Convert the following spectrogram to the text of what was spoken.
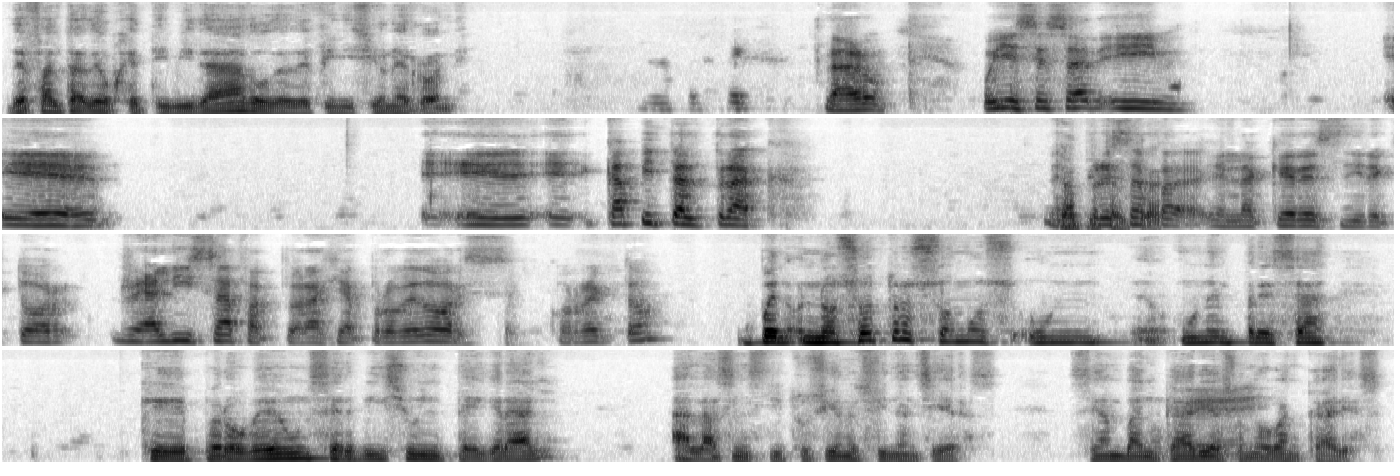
de falta de objetividad o de definición errónea. Claro. Oye, César, y eh, eh, eh, Capital Track, la empresa en la que eres director, realiza factoraje a proveedores, ¿correcto? Bueno, nosotros somos una empresa que provee un servicio integral a las instituciones financieras, sean bancarias o no bancarias.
